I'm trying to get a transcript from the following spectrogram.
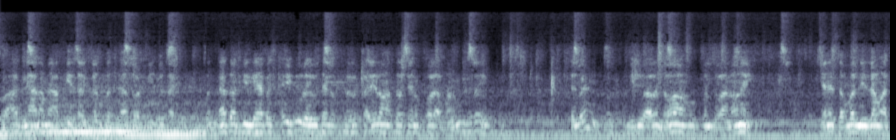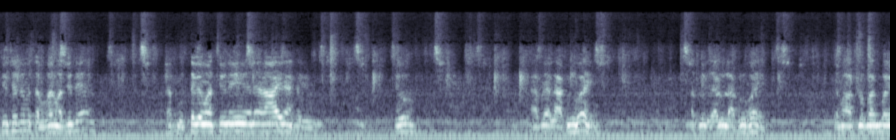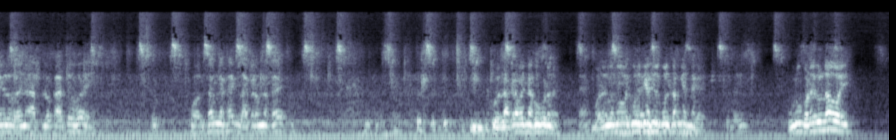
તો આ જ્ઞાન અમે આપીએ સરકાર બધા તો અટકી શું થાય. બંધાતો અટકી ગયા પછી થઈ શું રહ્યું? ત્યાં કરેલો હતો, તેનું ફળ આપવાનું રહ્યું. બીજું હવે નવા ઉત્પન્ન થવાનો નહીં. એને સંવર નિર્ધાર વાંચ્યું છે? તમે સંવર વાંચ્યું છે? આ પુસ્તકે વાંચ્યું નહીં અને આ ના કર્યું. શું આપણે લાકડું હોય, આટલું જાડું લાકડું હોય, એમાં આટલો ભાગ બનેલો હોય ને આટલો કાચો હોય, તો કોલસામાં નખાય લાકડામાં નખાય લાકડા પર નાખવું પડે ને? બળેલું ન હોય પૂરું ત્યાં સુધી કોલસા ક્યાં નાખાય? પૂરું બળેલું ના હોય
